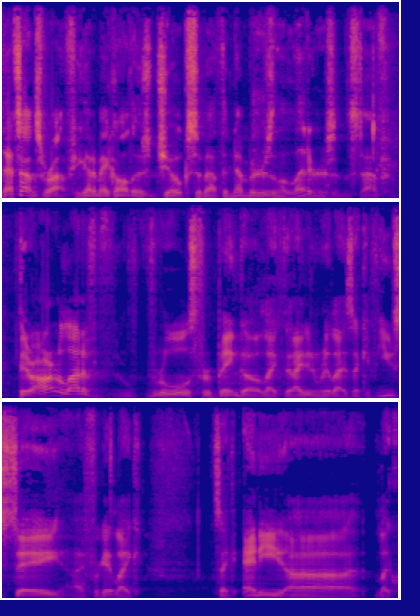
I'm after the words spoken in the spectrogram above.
That sounds rough. You got to make all those jokes about the numbers and the letters and stuff. There are a lot of rules for bingo, like that I didn't realize. Like if you say, I forget, like It's like any uh, like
